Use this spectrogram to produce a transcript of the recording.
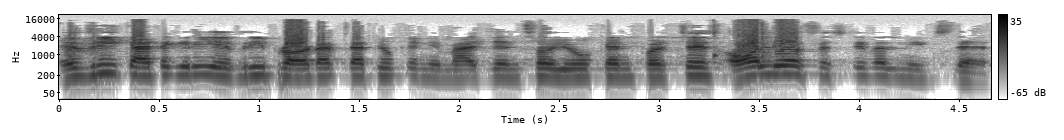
every category, every product that you can imagine. So you can purchase all your festival needs there.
